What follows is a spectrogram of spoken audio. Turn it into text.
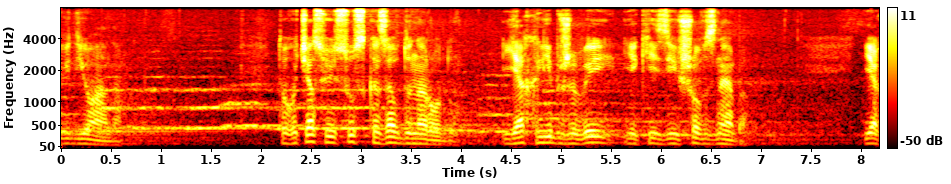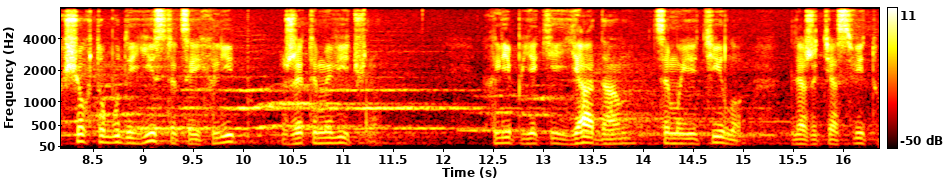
від Йоанна. Того часу Ісус сказав до народу: Я хліб живий, який зійшов з неба. Якщо хто буде їсти цей хліб, житиме вічно. Хліб, який я дам, це моє тіло для життя світу.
